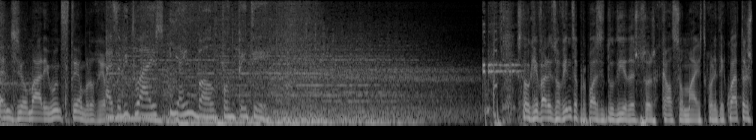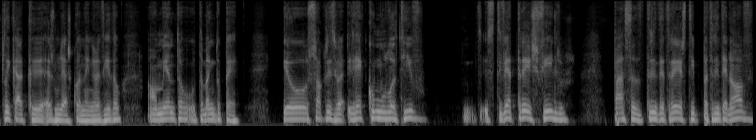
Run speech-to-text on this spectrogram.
Grande Gilmário, 1 de setembro. As habituais e em bol.pt. Estão aqui vários ouvintes, a propósito do dia das pessoas que calçam mais de 44, a explicar que as mulheres, quando engravidam, aumentam o tamanho do pé. Eu só queria dizer, é cumulativo. Se tiver três filhos, passa de 33 tipo para 39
